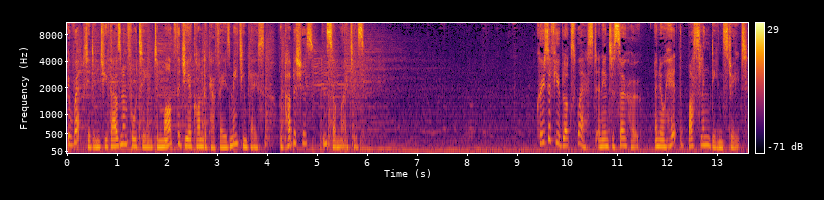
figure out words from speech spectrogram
erected in 2014 to mark the Gioconda Cafe's meeting place for publishers and songwriters. Cruise a few blocks west and into Soho, and you'll hit the bustling Dean Street.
